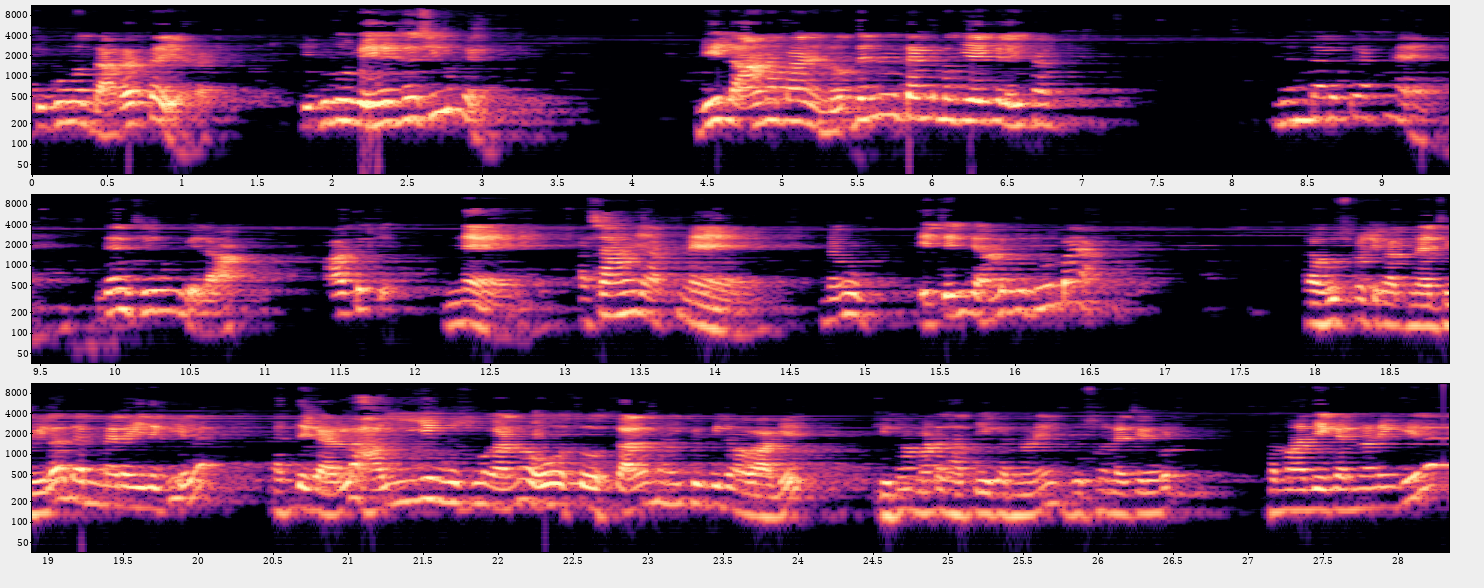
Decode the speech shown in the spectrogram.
තිබුණු දරතය තිබුණු වෙහෙස සිව් වෙනවා. ගිහිල්ලා ආනාපානෙ නොදැනෙන තැනම ගියයි කියලා හිතන්න. දැන් දරතයක් නැහැ. දැන් සිවුම් වෙලා ආතතිය නෑ. අසහනයක් නෑ. නමුත් එතෙන් යන පුදුම බයක්. හුස්ම ටිකක් නැති වෙලා දැන් මැරෙයිද කියලා ඇද්ද කරලා හයියෙන් හුස්ම ගන්න ඕස් ඕස් දාලා මම පිපිනවා වගේ කියනවා මට සතිය කරනනේ හුස්ම නැති වෙනකොට සමාධිය කරනනේ කියලා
